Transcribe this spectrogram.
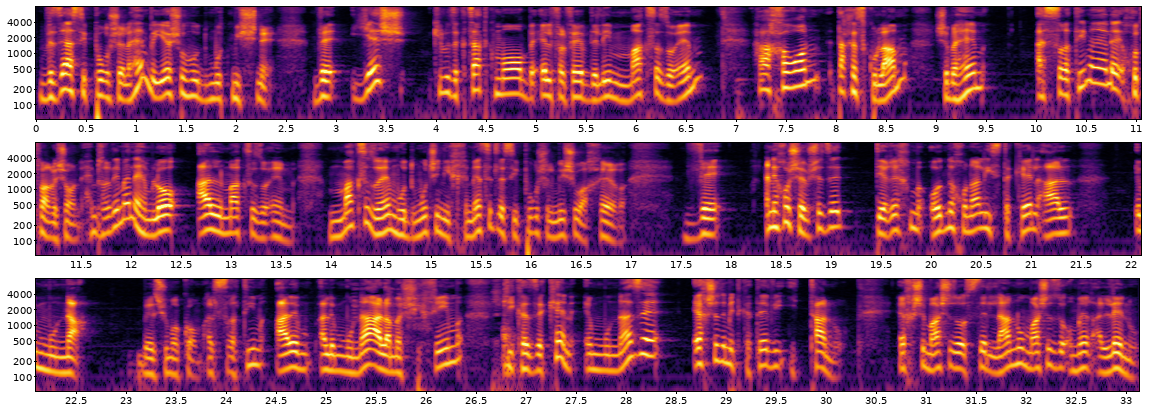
וזה הסיפור שלהם, וישו הוא דמות משנה. ויש, כאילו זה קצת כמו באלף אלפי הבדלים, מקס הזוהם, האחרון, תכלס כולם, שבהם הסרטים האלה, חוץ מהראשון, הסרטים האלה הם לא על מקס הזוהם. מקס הזוהם הוא דמות שנכנסת לסיפור של מישהו אחר. ואני חושב שזה דרך מאוד נכונה להסתכל על אמונה באיזשהו מקום, על סרטים על, על אמונה, על המשיחים, כי כזה, כן, אמונה זה איך שזה מתכתב איתנו. איך שמה שזה עושה לנו, מה שזה אומר עלינו.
